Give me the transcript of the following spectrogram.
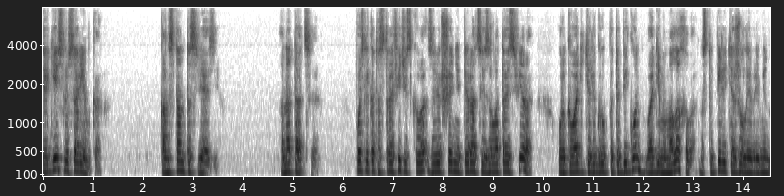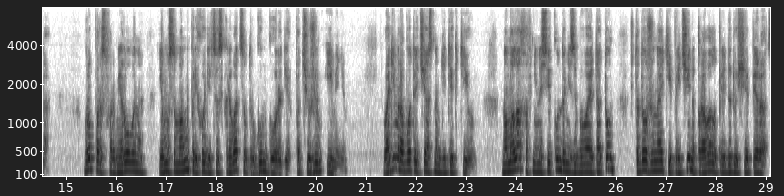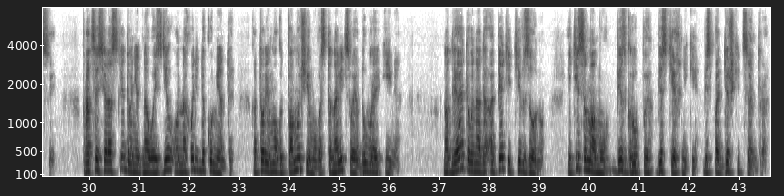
Сергей Слюсаренко. Константа связи. Аннотация. После катастрофического завершения операции «Золотая сфера» у руководителя группы «Табигон» Вадима Малахова наступили тяжелые времена. Группа расформирована, ему самому приходится скрываться в другом городе под чужим именем. Вадим работает частным детективом. Но Малахов ни на секунду не забывает о том, что должен найти причину провала предыдущей операции. Процессе расследования одного из дел он находит документы, которые могут помочь ему восстановить свое доброе имя. Но для этого надо опять идти в зону. Идти самому, без группы, без техники, без поддержки центра.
